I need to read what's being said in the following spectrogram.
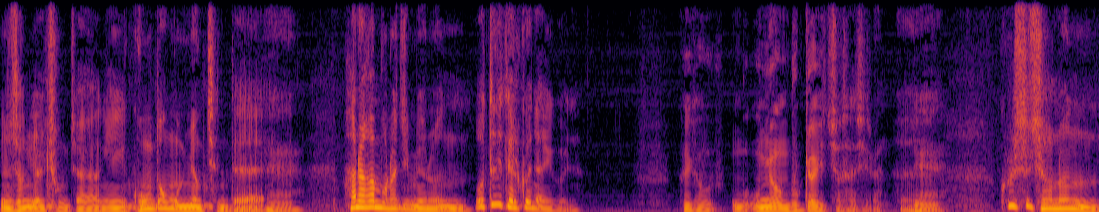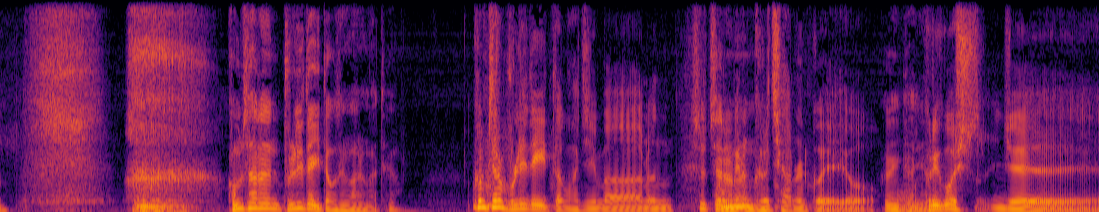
윤석열 총장이 공동 운명체인데 예. 하나가 무너지면은 어떻게 될 거냐 이거죠. 그러니까 우- 운명은 묶여 있죠 사실은. 예. 그래서 저는 검찰은 분리돼 있다고 생각하는 것 같아요. 검찰은 분리돼 있다고 하지만은 실제로는 국민은 그렇지 않을 거예요. 그러니까요. 어, 그리고 시- 이제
